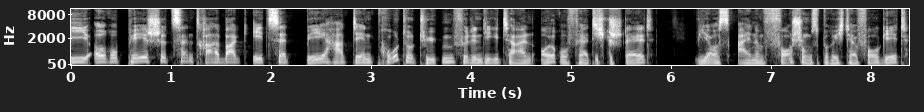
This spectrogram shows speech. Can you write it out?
Die Europäische Zentralbank EZB hat den Prototypen für den digitalen Euro fertiggestellt, wie aus einem Forschungsbericht hervorgeht.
